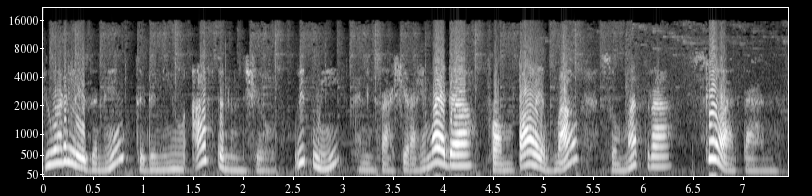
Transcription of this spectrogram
You are listening to the new afternoon show with me, Anissa Shirahimada from Palembang, Sumatera Selatan.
